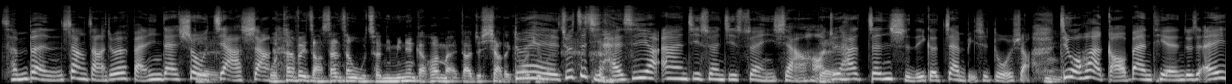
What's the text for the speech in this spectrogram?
成本上涨就会反映在售价上。我碳费涨三成五成，你明天赶快买，大家就吓得。对，就自己还是要按按计算计算一下哈，就是它真实的一个占比是多少。嗯、结果后来搞了半天，就是哎，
